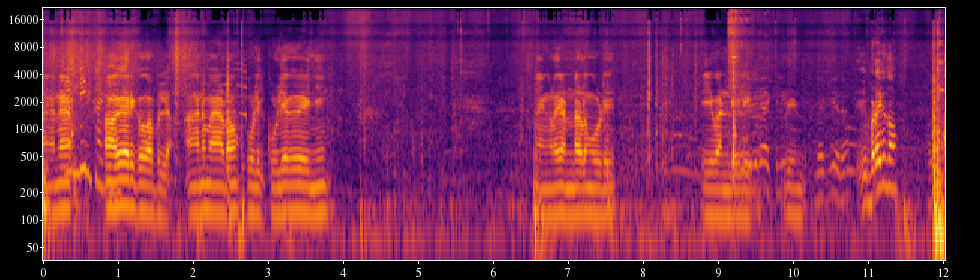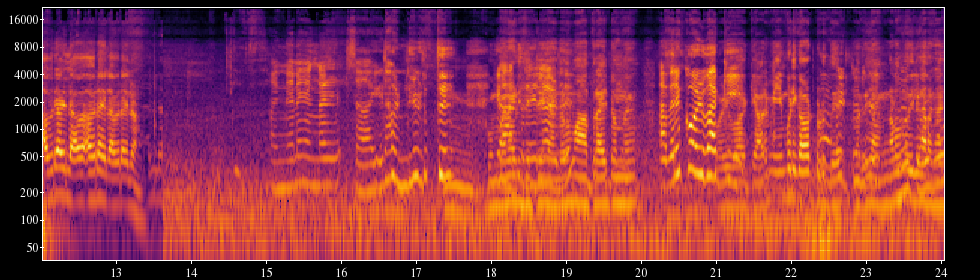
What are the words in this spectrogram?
അങ്ങനെ ആ കയറിക്കോ കുഴപ്പമില്ല. അങ്ങനെ മാഡം കുളി കുളിയൊക്കെ കഴിഞ്ഞ് ഞങ്ങൾ രണ്ടാളും കൂടി ഈ വണ്ടിയിൽ വീണ്ടും ഇവിടെ ഇരുന്നോ? അവരായില്ല അവരായില്ല അവരായില്ലാണ് അങ്ങനെ ഞങ്ങൾ സായിയുടെ വണ്ടി എടുത്ത് കുമ്മനടിച്ചിട്ട് ഞങ്ങൾ മാത്രമായിട്ടൊന്ന് അവരൊക്കെ ഒഴിവാക്കി. അവരെ മീൻ എന്നിട്ട് ഞങ്ങളൊന്നും ഇതിൽ കറങ്ങാൻ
